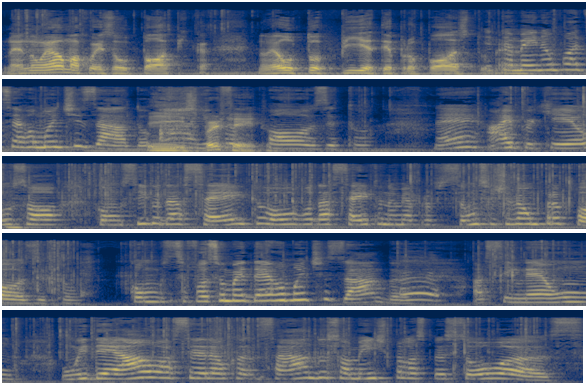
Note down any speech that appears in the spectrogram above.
Né? Não é uma coisa utópica, não é utopia ter propósito. E né? também não pode ser romantizado. Isso, Ai, perfeito. O propósito, né? Ai, porque eu só consigo dar certo ou vou dar certo na minha profissão se eu tiver um propósito. Como se fosse uma ideia romantizada. Assim, né? Um, um ideal a ser alcançado somente pelas pessoas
